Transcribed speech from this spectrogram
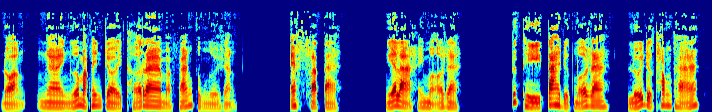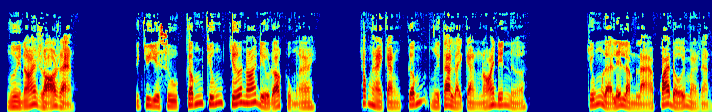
Đoạn, Ngài ngửa mặt lên trời thở ra mà phán cùng người rằng, Ephata, nghĩa là hãy mở ra. Tức thì tai được mở ra, lưỡi được thông thả, người nói rõ ràng. Đức Chúa Giêsu cấm chúng chớ nói điều đó cùng ai, Song Ngài càng cấm, người ta lại càng nói đến nữa. Chúng lại lấy làm lạ quá đổi mà rằng,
